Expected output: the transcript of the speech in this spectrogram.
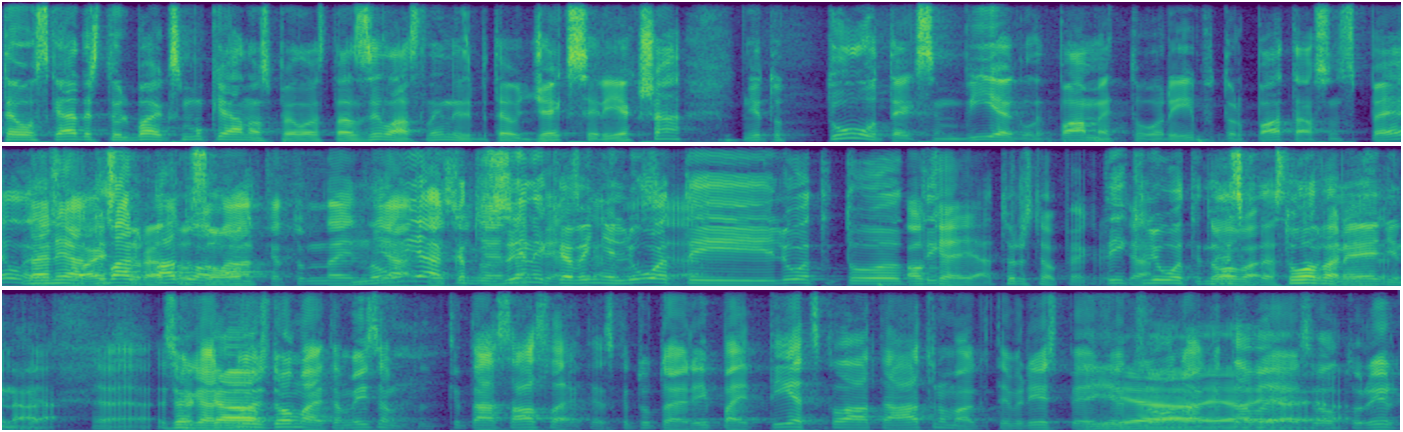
tev skaidrs, tur baigs smuki jānospēlē tās zilās līnijas, bet tev džeks ir iekšā. Ja tu tu, teiksim, viegli pamet to rīpu tur patās un spēlē, Nē, nu jā, tu aizturētu padomāt, zonu. ka tu ne- nu, jā, jā, ka tu zini, ka viņa ļoti, ļoti to tik- jā, tur es tev piekrītu. tik jā. ļoti To neskatās, to to var mēģināt. jā, jā, jā. Es Tā vienkārši kā- nu, es domāju, tam visam, ka tā saslēgties, ka tu tai ripai tiec klātā ātrumā, ka tev ir iespēja iet Jā, zonā, ka jā, tavējais jā, jā. vēl tur ir,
